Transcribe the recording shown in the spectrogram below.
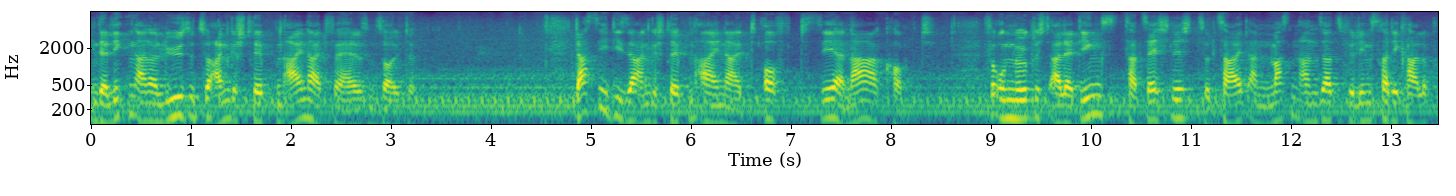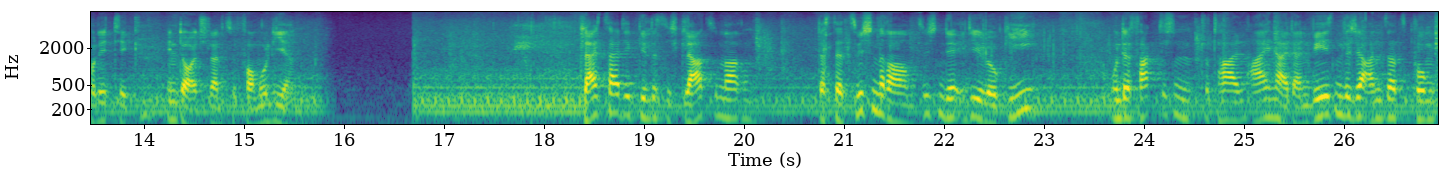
in der linken Analyse zur angestrebten Einheit verhelfen sollte. Dass sie dieser angestrebten Einheit oft sehr nahe kommt, verunmöglicht allerdings tatsächlich zurzeit einen Massenansatz für linksradikale Politik in Deutschland zu formulieren. Gleichzeitig gilt es sich klarzumachen, dass der Zwischenraum zwischen der Ideologie und der faktischen totalen Einheit ein wesentlicher Ansatzpunkt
